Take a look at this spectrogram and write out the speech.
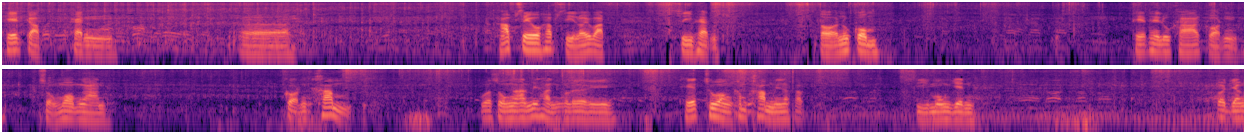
เทสกับแผ่นฮับเซลครับ 400 วัตต์ 4 แผ่น ต่ออนุกรม เทสให้ลูกค้าก่อนส่งมอบงาน ก่อนค่ำกลัว่าส่งงานไม่ทันก็เลยเทสช่วงค่ำๆนี้นะครับสี่โมงเย็น ก็ยัง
